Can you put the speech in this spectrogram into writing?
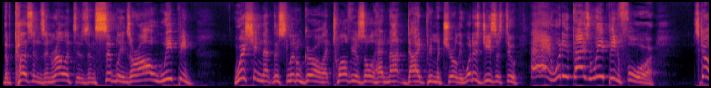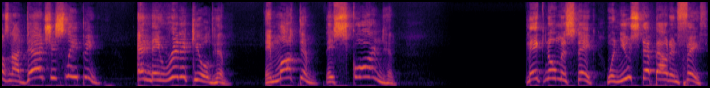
The cousins and relatives and siblings are all weeping, wishing that this little girl at 12 years old had not died prematurely. What does Jesus do? Hey, what are you guys weeping for? This girl's not dead, she's sleeping. And they ridiculed him. They mocked him, they scorned him. Make no mistake, when you step out in faith,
